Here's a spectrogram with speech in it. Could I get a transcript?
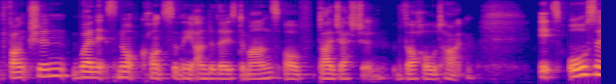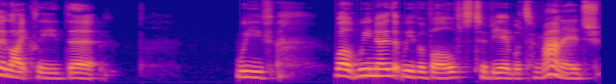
function when it's not constantly under those demands of digestion the whole time it's also likely that we've, well, we know that we've evolved to be able to manage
